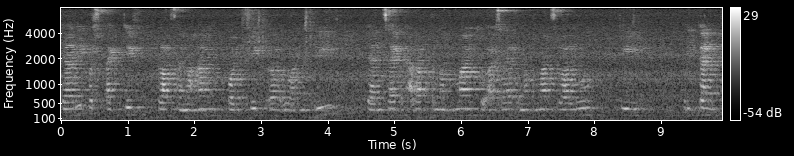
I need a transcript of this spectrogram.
dari perspektif pelaksanaan politik uh, luar negeri dan saya berharap teman-teman doa saya teman-teman selalu diberikan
